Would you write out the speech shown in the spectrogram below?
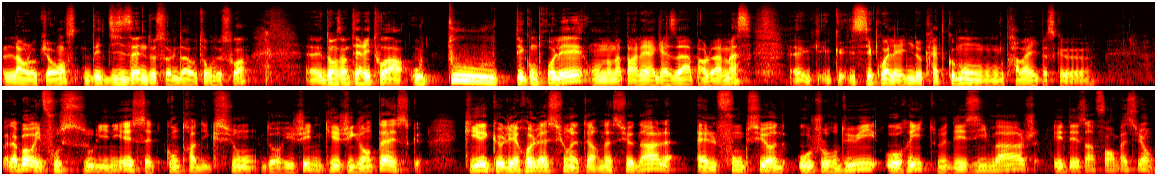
là en l'occurrence, des dizaines de soldats autour de soi? Euh, dans un territoire où tout est contrôlé, on en a parlé à Gaza par le Hamas, euh, c'est quoi la ligne de crête? Comment on travaille? Parce que... Bah, d'abord, il faut souligner cette contradiction d'origine qui est gigantesque, qui est que les relations internationales, elles fonctionnent aujourd'hui au rythme des images et des informations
